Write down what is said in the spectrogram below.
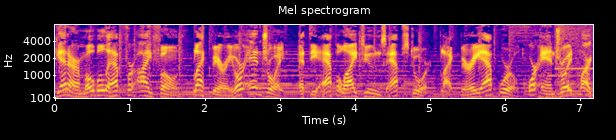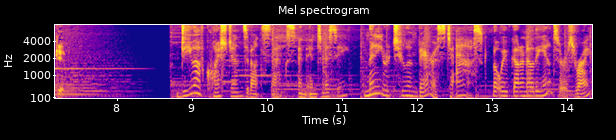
Get our mobile app for iPhone, Blackberry, or Android at the Apple iTunes App Store, Blackberry App World, or Android Market. Do you have questions about sex and intimacy? Many are too embarrassed to ask, but we've got to know the answers, right?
